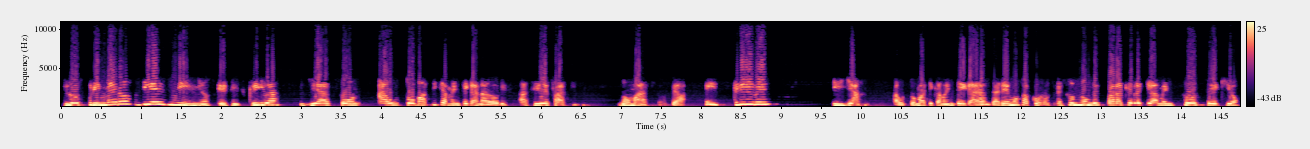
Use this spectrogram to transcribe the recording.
Los primeros 10 niños que se inscriban ya son automáticamente ganadores, así de fácil, no más. O sea, se inscriben y ya, automáticamente ganan. Daremos a conocer sus nombres para que reclamen su obsequio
